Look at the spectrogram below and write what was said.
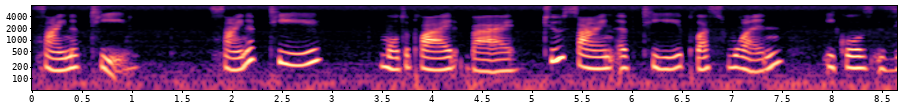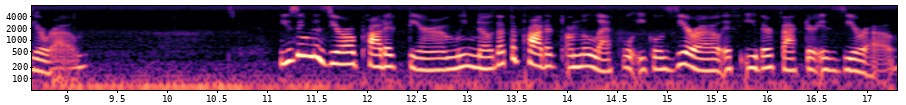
sine of t. Sine of t multiplied by 2 sine of t plus 1 equals 0. Using the zero product theorem, we know that the product on the left will equal 0 if either factor is 0,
